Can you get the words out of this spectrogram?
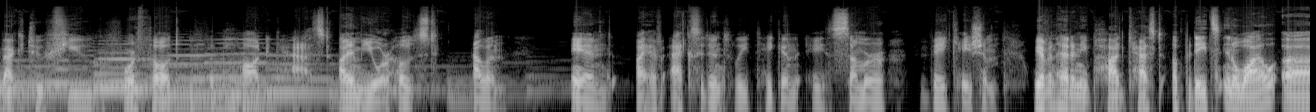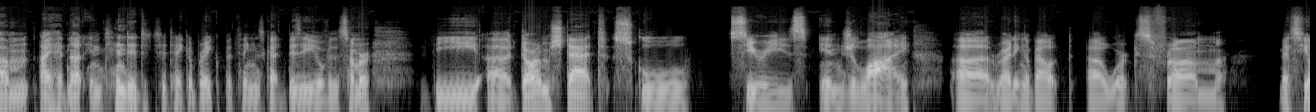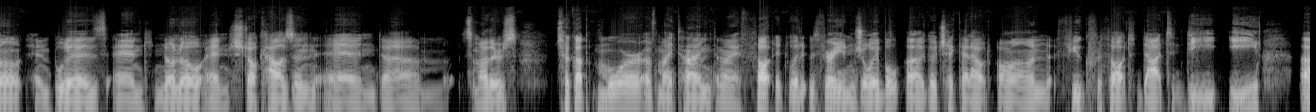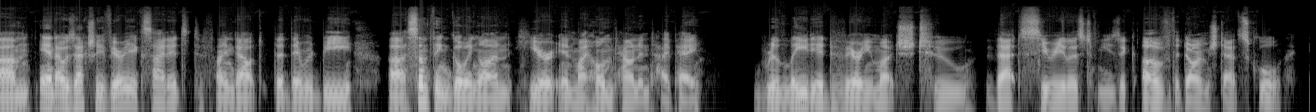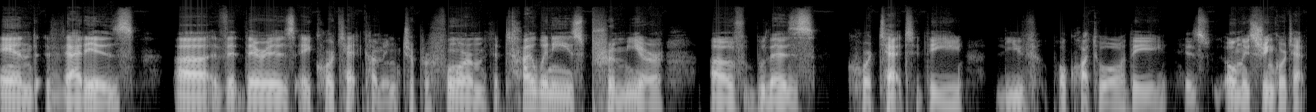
welcome back to Fugue for Thought, the podcast. I am your host, Alan, and I have accidentally taken a summer vacation. We haven't had any podcast updates in a while. Um, I had not intended to take a break, but things got busy over the summer. The uh, Darmstadt School series in July, uh, writing about uh, works from Messiaen and Boulez and Nono and Stockhausen and um, some others took up more of my time than I thought it would. It was very enjoyable. Uh, go check that out on fugueforthought.de. Um, and I was actually very excited to find out that there would be uh, something going on here in my hometown in Taipei related very much to that serialist music of the Darmstadt school. And that is uh, that there is a quartet coming to perform the Taiwanese premiere of Boulez's quartet, the Livre pour quatuor, the his only string quartet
